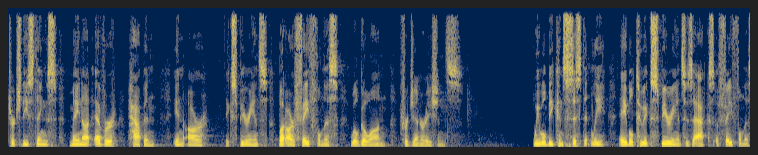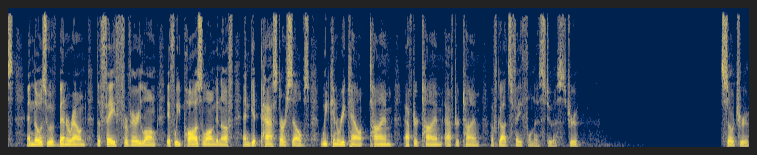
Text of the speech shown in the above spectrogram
Church, these things may not ever happen in our experience, but our faithfulness will go on for generations we will be consistently able to experience his acts of faithfulness. And those who have been around the faith for very long, if we pause long enough and get past ourselves, we can recount time after time after time of God's faithfulness to us. True? So true.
